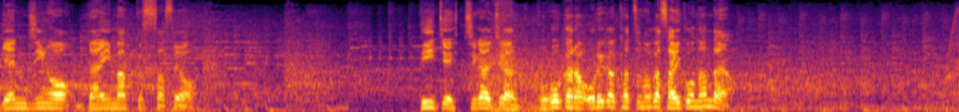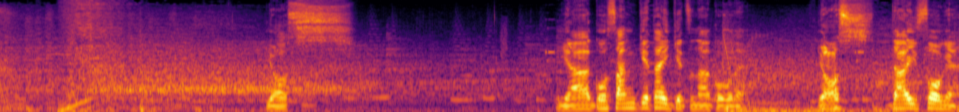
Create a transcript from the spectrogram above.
現人を大マックスさせよう。ピーチェ違う違う。ここから俺が勝つのが最高なんだよ。よし。いやー御三家対決なここで。よし大草原。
